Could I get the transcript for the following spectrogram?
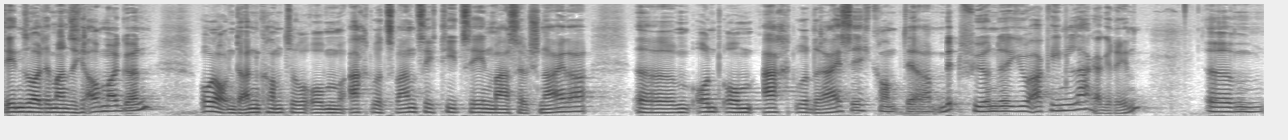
Den sollte man sich auch mal gönnen. Oh, und dann kommt so um 8.20 Uhr T10 Marcel Schneider. Ähm, und um 8.30 Uhr kommt der mitführende Joachim Lagergren. Ähm,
